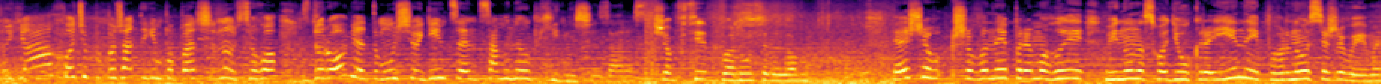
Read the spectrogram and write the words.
Ну я хочу побажати їм, по-перше, ну всього здоров'я, тому що їм це саме необхідніше зараз. щоб всі повернулися додому. Я щоб, щоб вони перемогли війну на сході України і повернулися живими.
